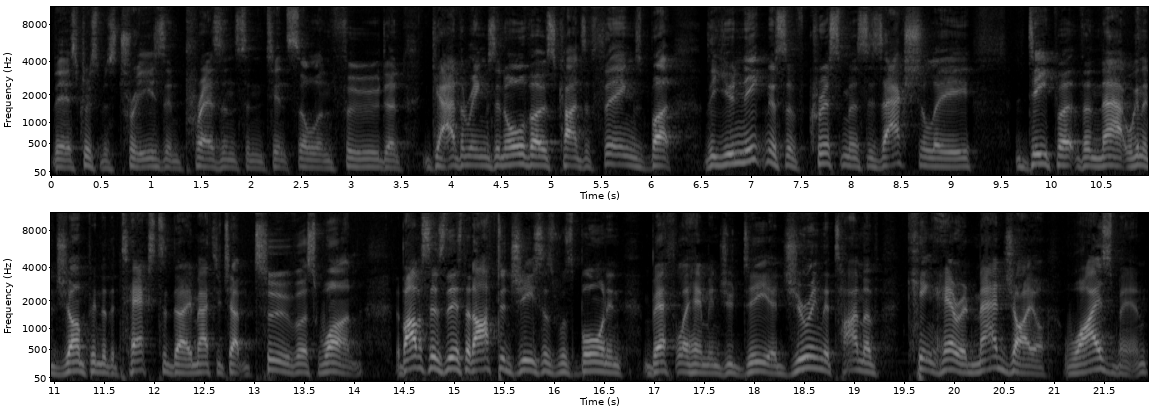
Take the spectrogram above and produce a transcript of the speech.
there's Christmas trees and presents and tinsel and food and gatherings and all those kinds of things, but the uniqueness of Christmas is actually deeper than that. We're going to jump into the text today, Matthew chapter 2, verse 1. The Bible says this that after Jesus was born in Bethlehem in Judea, during the time of King Herod, Magi, or wise men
